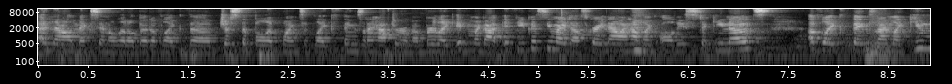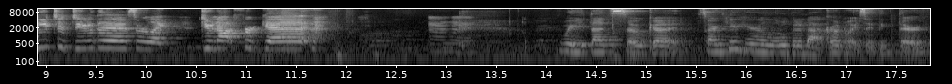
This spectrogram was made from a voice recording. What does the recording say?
and then I'll mix in a little bit of like the just the bullet points of like things that I have to remember. Like, if oh my god, if you could see my desk right now, I have like all these sticky notes of like things that I'm like, you need to do this or like do not forget. Wait, that's so good. Sorry if you hear a little bit of background noise. I think they're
